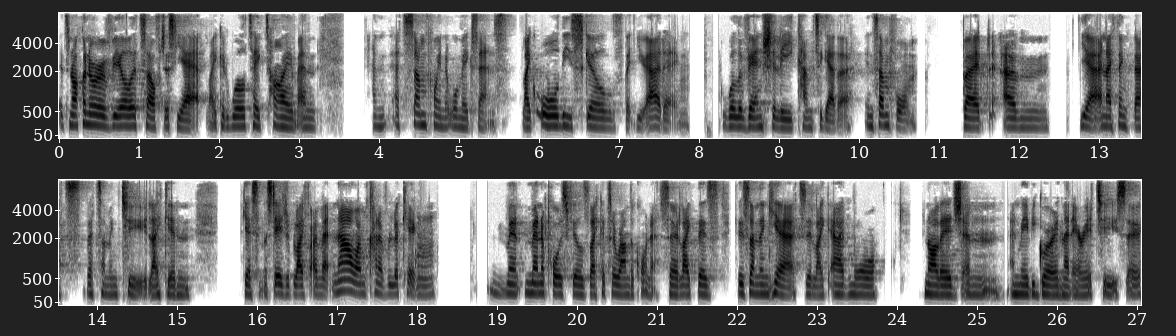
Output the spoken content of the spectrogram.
it's not going to reveal itself just yet. Like, it will take time. And, and at some point it will make sense. Like, all these skills that you're adding will eventually come together in some form. But, um, yeah, and I think that's that's something too. Like in, I guess in the stage of life I'm at now, I'm kind of looking. Mm-hmm. Men- menopause feels like it's around the corner. So like there's there's something here to like add more knowledge and and maybe grow in that area too. So,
